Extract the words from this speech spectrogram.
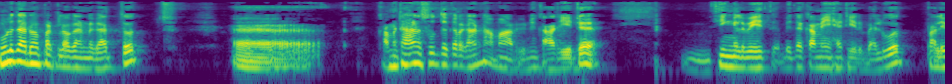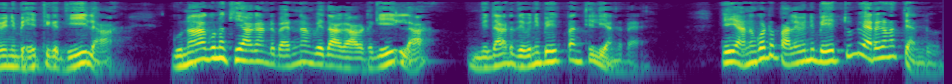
මූල ධර්ම පටලවා ගන්න ගත්තොත් කමඨාන සුද්ධ කර ගන්න අමාරුයි. නේ කාර්යයට සිංහල බෙදකමේ හැටියට බැලුවොත් පළවෙනි බෙහෙත් ටික දීලා ගුණාගුණ කියා ගන්න බැරි නම් වේදා ගාවට ගිහිල්ලා වේදාට දෙවෙනි බෙහෙත් පන්ති ලියන්න බෑ. ඒ යනකොට පළවෙනි බෙහෙත් තුනේ අරගෙනත් යන්න ඕන.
